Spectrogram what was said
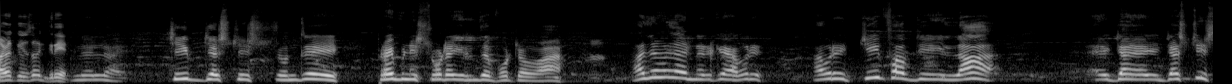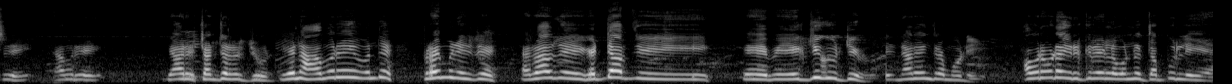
வழக்கு கிரேட் இல்லை இல்லை. சீஃப் ஜஸ்டிஸ் வந்து பிரைம் மினிஸ்டரோட இருந்த ஃபோட்டோவா அதனால என்ன இருக்கு? அவர் அவர் chief of the law justice அவர் யார்? சந்திரசூட். ஏன்னா அவரே வந்து பிரைம் மினிஸ்டர் அதாவது head of the executive Narendra Modi. அவரோட இருக்கிறதுல ஒன்றும் தப்பு இல்லையே.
